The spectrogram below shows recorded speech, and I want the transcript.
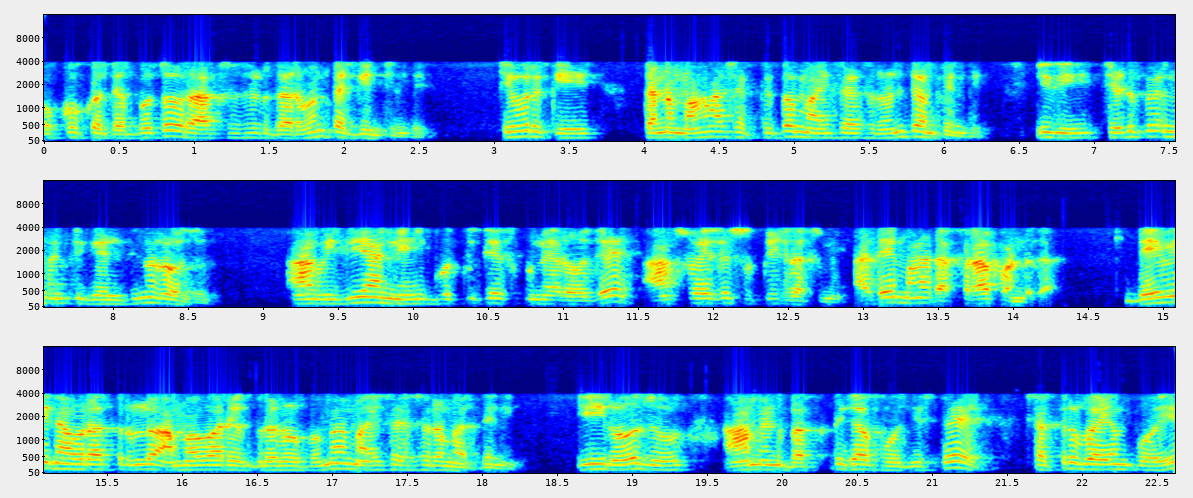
ఒక్కొక్క దెబ్బతో రాక్షసుడి గర్వం తగ్గించింది. చివరికి తన మహాశక్తితో మహిషాసురుని చంపింది. ఇది చెడుపై మంచి గెలిచిన రోజు. ఆ విజయాన్ని గుర్తు చేసుకునే రోజే ఆశ్వయుజ శుక్లదశమి అదే మన దసరా పండుగ. దేవి నవరాత్రుల్లో అమ్మవారి ఉగ్ర రూపమే మహిషాసుర మర్దిని. ఈ రోజు ఆమెను భక్తిగా పూజిస్తే శత్రు భయం పోయి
